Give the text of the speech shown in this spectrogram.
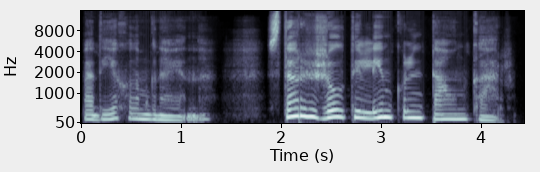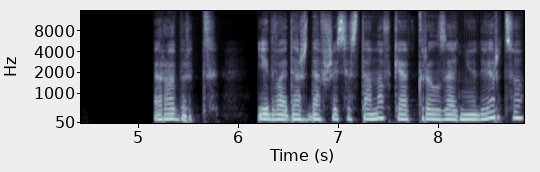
подъехало мгновенно. Старый желтый Линкольн Таункар. Роберт, едва дождавшись остановки, открыл заднюю дверцу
